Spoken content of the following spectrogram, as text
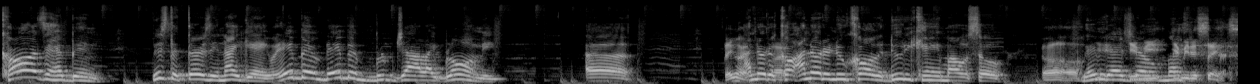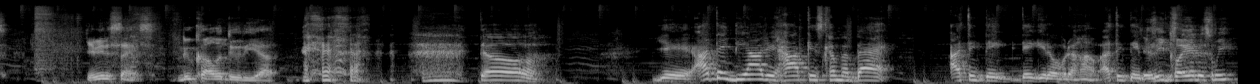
Cards have been. This is the Thursday night game. They've been they've been job like blowing me. Uh, I know the call, I know the new Call of Duty came out, so Uh-oh. Maybe that give me, must- give me the Saints. Give me the Saints. New Call of Duty out. oh yeah. I think DeAndre Hopkins coming back. I think they they get over the hump. I think they. Is he playing this week?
